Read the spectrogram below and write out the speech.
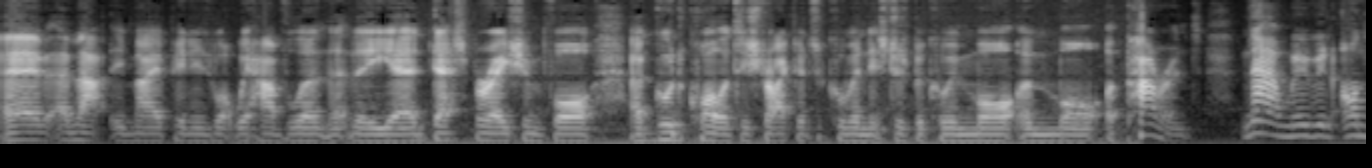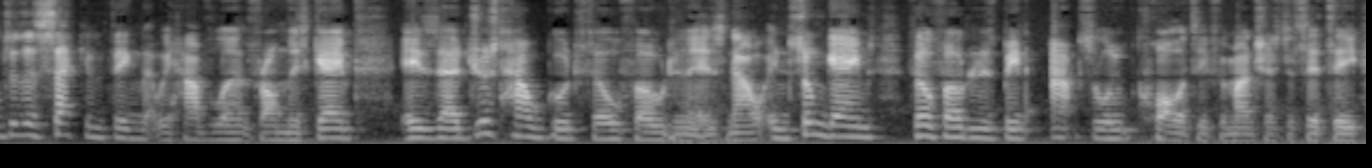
Uh, and that, in my opinion, is what we have learned that the uh, desperation for a good quality striker to come in, it's just becoming more and more apparent. Now, moving on to the second thing that we have learned from this game is uh, just how good Phil Foden is. Now, in some games, Phil Foden has been absolute quality for Manchester City.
